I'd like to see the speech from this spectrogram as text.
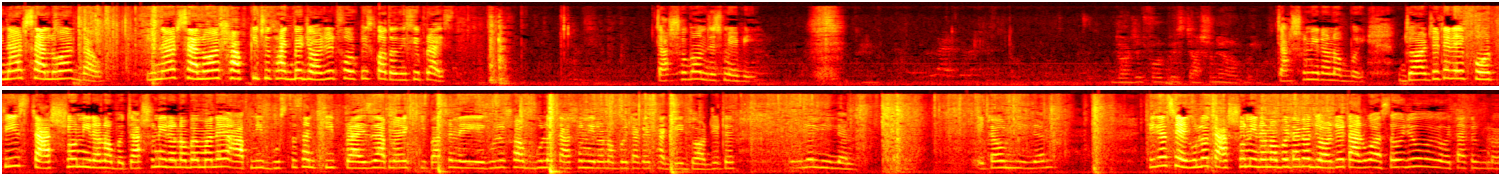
ইনার সালোয়ার দাও। ইনার সালোয়ার সবকিছু থাকবে। জর্জেট ফোর পিস কত দিছি প্রাইস চারশো পঞ্চাশ মেবি চারশো নিরানব্বই। জর্জেটের এই ফোর পিস চারশো নিরানব্বই। চারশো নিরানব্বই মানে আপনি বুঝতেছেন কি প্রাইসে আপনারা কি পাচ্ছেন? এই এগুলো সবগুলো চারশো নিরানব্বই টাকায় থাকবে। জর্জেটের এগুলো নিলেন। এটাও নিলেন। ঠিক আছে এগুলো চারশো নিরানব্বই টাকা। জর্জেট আরও আছে ওই যে ওই- ওই টাকাগুলো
